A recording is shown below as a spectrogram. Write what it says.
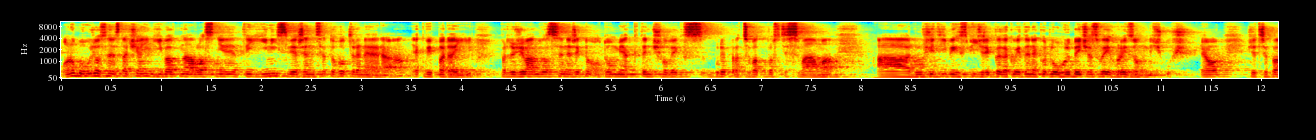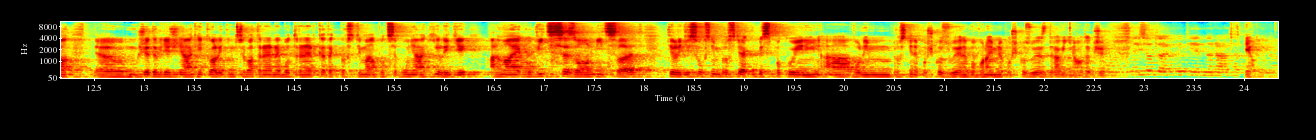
ono bohužel se nestačí ani dívat na vlastně ty jiný svěřence toho trenéra, jak vypadají, protože vám zase neřeknou o tom, jak ten člověk bude pracovat prostě s váma a důležitý bych spíš řekl takový ten jako dlouhodobý časový horizont, když už, jo? že třeba uh, můžete vidět, že nějaký kvalitní třeba trenér nebo trenérka tak prostě má pod sebou nějaký lidi, ale má jako víc sezon, víc let, ty lidi jsou s ním prostě jakoby spokojení a on jim prostě nepoškozuje nebo ona jim nepoškozuje zdraví, no, takže... Nejsou to takový ty jednorázové. Jo, no.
